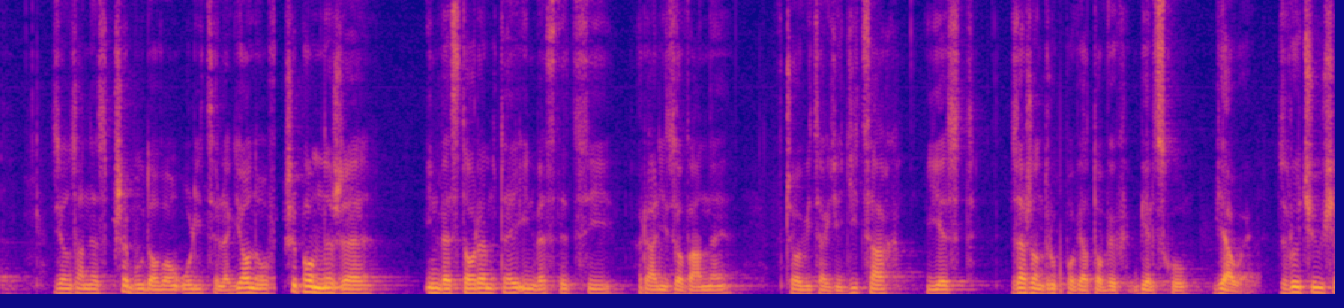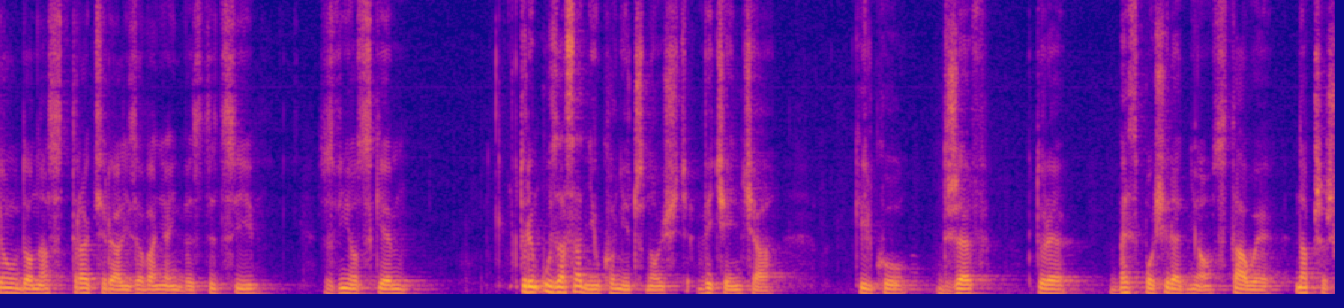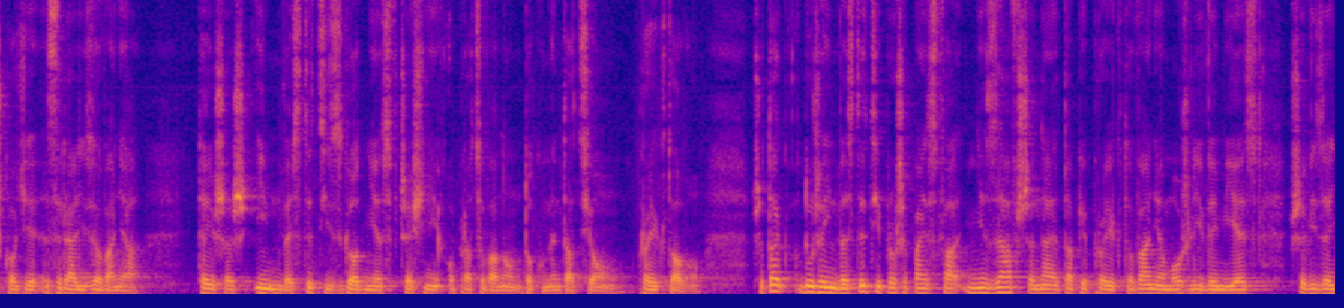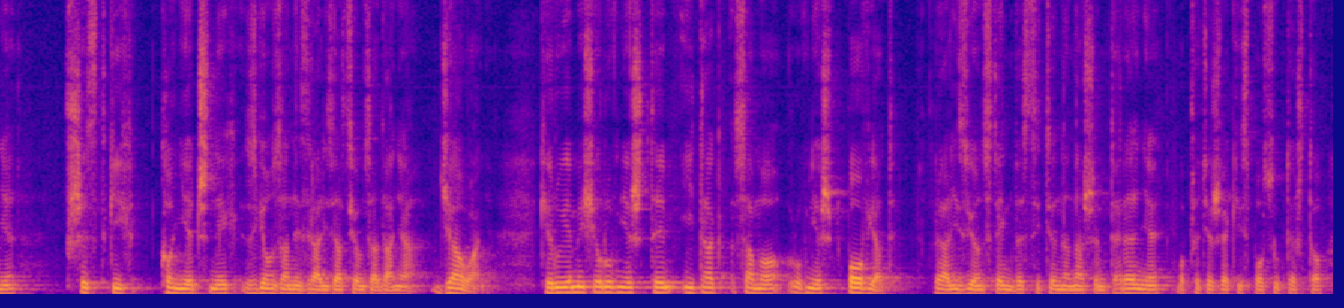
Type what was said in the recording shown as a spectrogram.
związane z przebudową ulicy Legionów. Przypomnę, że inwestorem tej inwestycji realizowany w Czechowicach-Dziedzicach jest Zarząd Dróg Powiatowych Bielsku-Białej. Zwrócił się do nas w trakcie realizowania inwestycji z wnioskiem, którym uzasadnił konieczność wycięcia kilku drzew, które bezpośrednio stały na przeszkodzie zrealizowania tejżeż inwestycji zgodnie z wcześniej opracowaną dokumentacją projektową. Przy tak dużej inwestycji, proszę Państwa, nie zawsze na etapie projektowania możliwym jest przewidzenie wszystkich koniecznych związanych z realizacją zadania działań. Kierujemy się również tym i tak samo również powiat, realizując te inwestycje na naszym terenie, bo przecież w jakiś sposób też to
